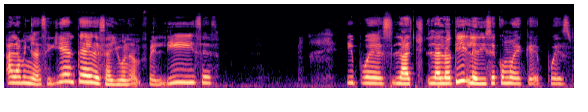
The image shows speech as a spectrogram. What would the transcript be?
a la mañana siguiente desayunan felices, y pues la, la Loti le dice como de que pues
